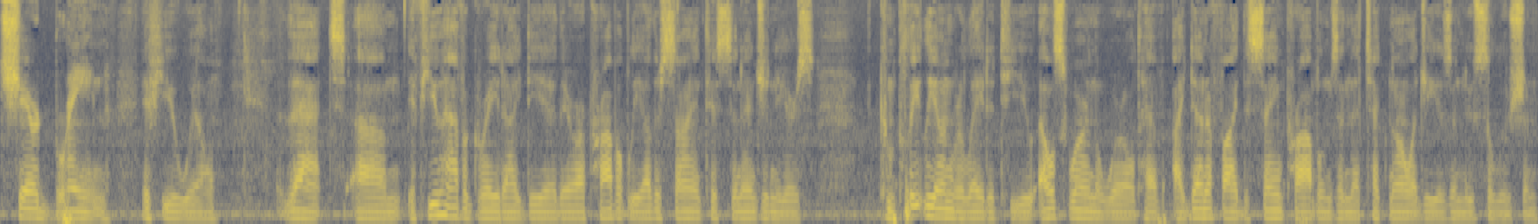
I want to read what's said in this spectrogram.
shared brain, if you will that um, if you have a great idea, there are probably other scientists and engineers completely unrelated to you elsewhere in the world have identified the same problems and that technology is a new solution.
